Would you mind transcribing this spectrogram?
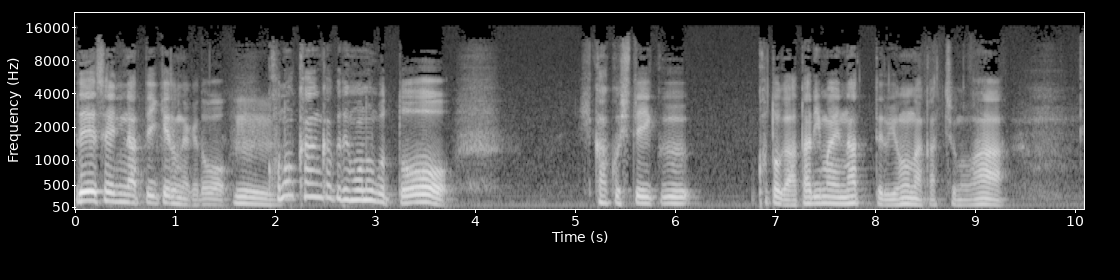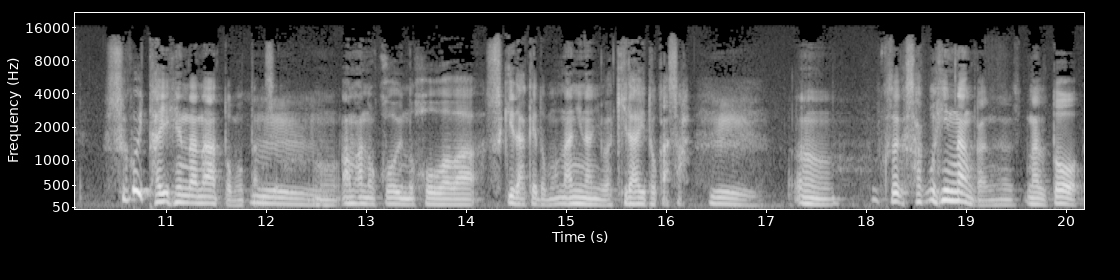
冷静になっていけるんだけど、うん。この感覚で物事を比較していくことが当たり前になってる世の中っていうのはすごい大変だなと思ったんですよ、うん。うん。天野幸雄の法話は好きだけども何々は嫌いとかさ、うん。うん、それが作品なんかになると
